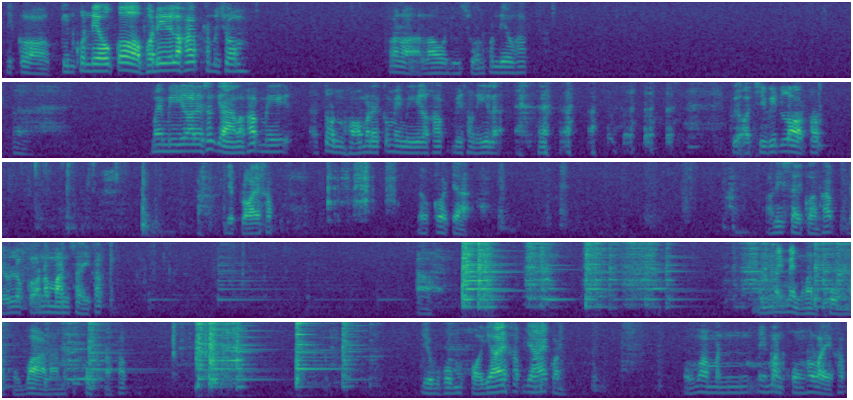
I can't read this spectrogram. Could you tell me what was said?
นี่ก็กินคนเดียวก็พอดีแล้วครับท่านผู้ชม ก็เราอยู่สวนคนเดียวครับ ไม่มีอะไรสักอย่างแล้วครับ มีต้นหอมอะไรก็ไม่มีแล้วครับ มีเท่านี้แหละ เพื่อเอาชีวิตรอดครับ เรียบร้อยครับ แล้วก็จะ อันนี้ใส่ก่อนครับ เดี๋ยวเราก็น้ำมันใส่ครับอ้าวมันไม่แม่นมันคงนะผมว่านะมันตกนะครับ เดี๋ยวผมขอย้ายครับย้ายก่อน ผมว่ามันไม่มั่นคงเท่าไหร่ครับ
